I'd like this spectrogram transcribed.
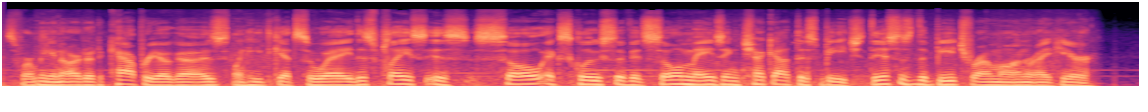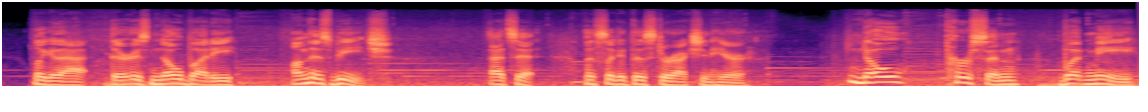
It's where Leonardo DiCaprio goes when he gets away. This place is so exclusive, it's so amazing. Check out this beach. This is the beach where I'm on right here. Look at that. There is nobody on this beach. That's it. Let's look at this direction here. No person but me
